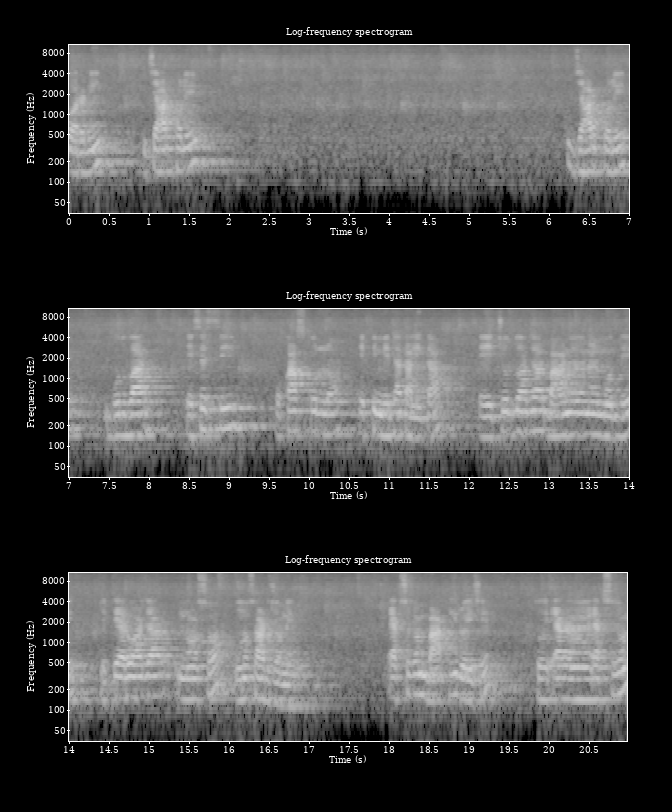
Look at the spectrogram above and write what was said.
করেনি, যার ফলে যার ফলে বুধবার এসএসসি প্রকাশ করল একটি মেধা তালিকা। এই চোদ্দ হাজার বাহান্ন জনের মধ্যে তেরো হাজার নশো উনষাট জনের। একশো জন বাকি রয়েছে। তো একশো জন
